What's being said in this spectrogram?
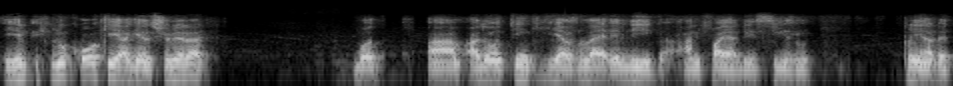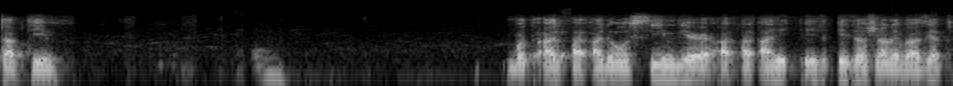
he, he look okay against Trinidad. But um, I don't think he has light the league on fire this season, playing at the top team. But I, I, I don't see him there at, at, at international level as yet.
